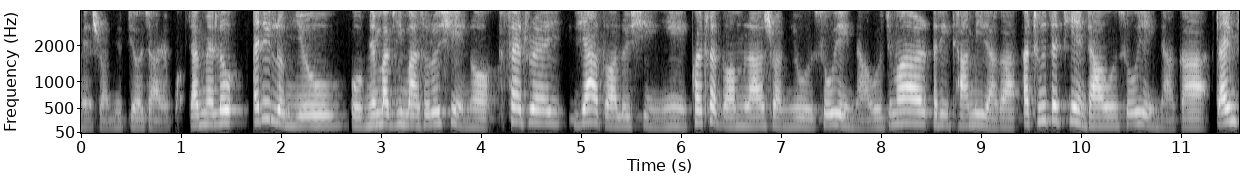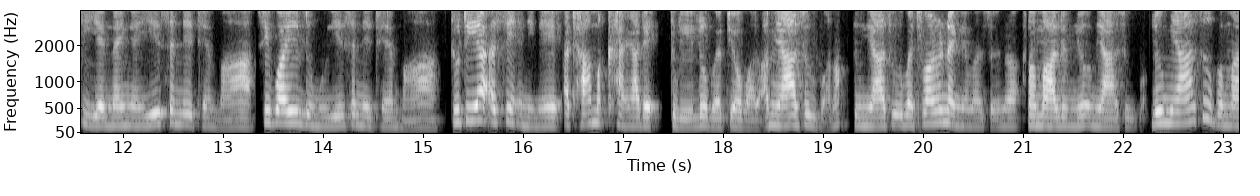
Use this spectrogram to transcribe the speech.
မယ်ဆိုတာမျိုးပြောကြတယ်ပေါ့ဒါပေမဲ့လို့အဲ့ဒီလိုမျိုးဟိုမြန်မာပြည်မှာဆိုလို့ရှိရင်တော့ Federal ရသွားလို့ရှိရင်ခွဲထွက်သွားမလားဆိုတာမျိုးကိုစိုးရိမ်တာကိုကျွန်မသတိထားမိတာကအထူးသဖြင့်ဒါကိုစိုးရိမ်တာကတိုင်းပြည်ရဲ့နိုင်ငံရေးစနစ်ထဲမှာစီးပွားရေးလူမှုရေးစနစ်ထဲမှာဒုတိယအဆင့်အနေနဲ့အထားမခံရတဲ့သူတွေလို့ပဲပြောပါတော့အများစုပေါ့နော်လူများစုကျွန်တော်တို့နိုင်ငံမှာဆိုရင်တော့ဗမာလူမျိုးအများစုပေါ့လူများစုဗမာ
